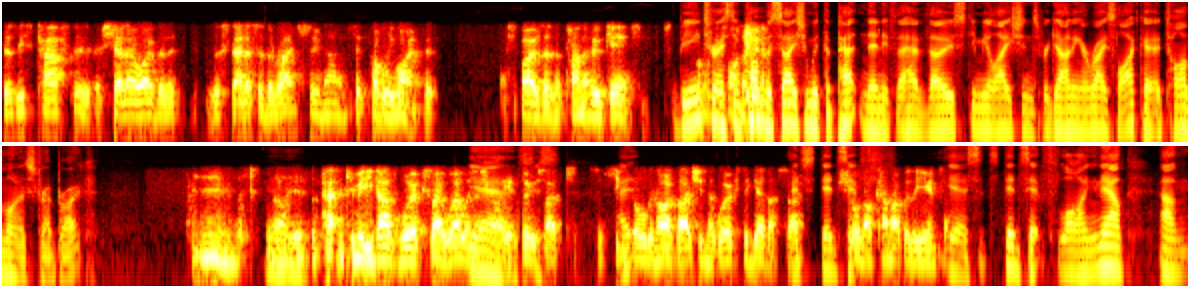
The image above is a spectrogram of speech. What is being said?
does this cast a, a shadow over the, the status of the race? Who knows? It probably won't, but I suppose as a punter, who cares? Be interesting conversation with the pattern then if they have those stimulations regarding a race like a, a time on at Stradbroke. Mm. Oh yes, the pattern committee does work so well in yeah, Australia too. so it's a big organisation that works together. So it's dead set. Sure, they'll come up with the answer. Yes, it's dead set flying. Now, um,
